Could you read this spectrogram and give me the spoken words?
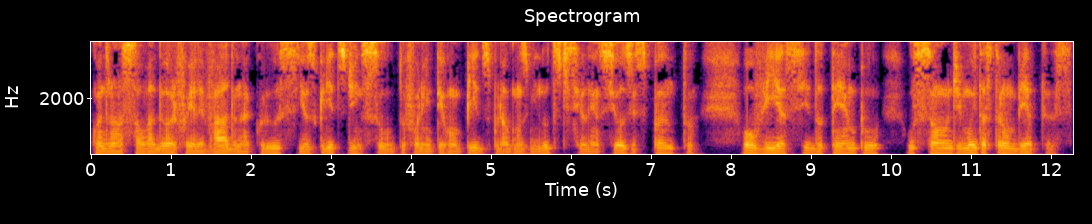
Quando nosso Salvador foi elevado na cruz e os gritos de insulto foram interrompidos por alguns minutos de silencioso espanto, ouvia-se do templo o som de muitas trombetas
